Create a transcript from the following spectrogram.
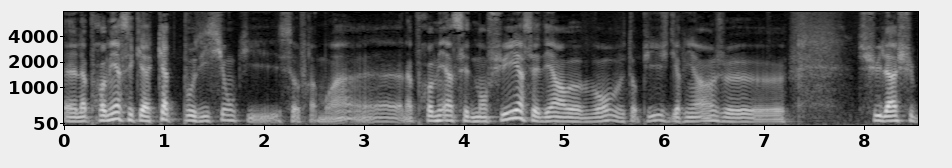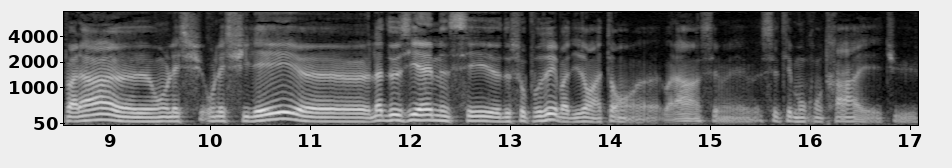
La première, c'est qu'il y a quatre positions qui s'offrent à moi. La première, c'est de m'enfuir, c'est de dire bon, tant pis, je dis rien, je je suis là, je suis pas là, euh, on laisse on laisse filer. Euh, la deuxième, c'est de s'opposer, bah disant attends, euh, voilà, c'était mon contrat et tu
